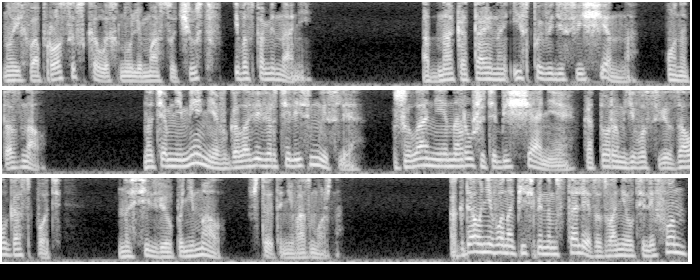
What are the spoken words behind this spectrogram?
но их вопросы всколыхнули массу чувств и воспоминаний. Однако тайна исповеди священна, он это знал. Но тем не менее в голове вертелись мысли, желание нарушить обещание, которым его связал Господь, но Сильвио понимал, что это невозможно. Когда у него на письменном столе зазвонил телефон,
